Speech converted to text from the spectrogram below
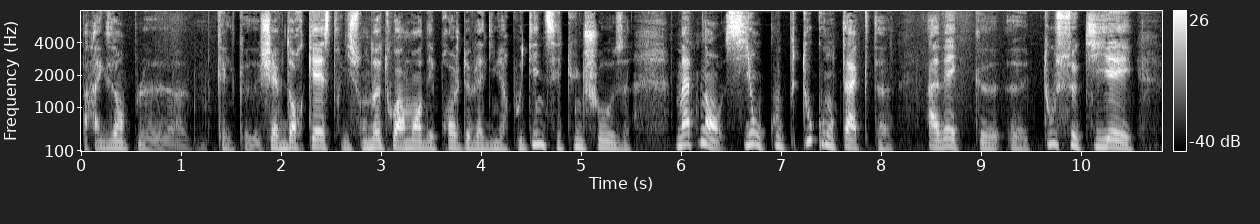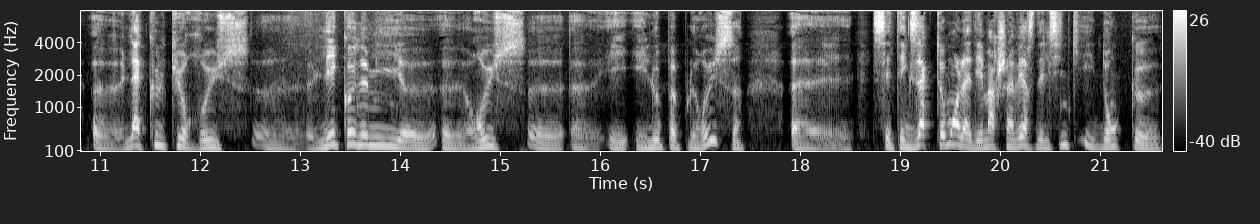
par exemple, quelques chefs d'orchestre qui sont notoirement des proches de Vladimir Poutine, c'est une chose. Maintenant, si on coupe tout contact avec tout ce qui est la culture russe, l'économie russe et, le peuple russe, euh, c'est exactement la démarche inverse d'Helsinki. Donc, euh,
